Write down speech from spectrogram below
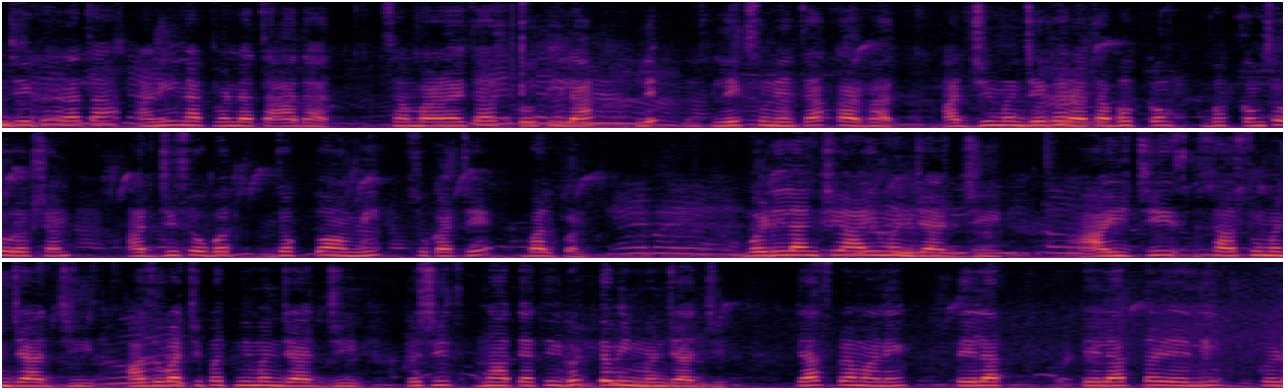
म्हणजे घराचा आणि नातवंडाचा आधार सांभाळायचा असतो तिला ले लेखसुनेचा कारभार. आजी म्हणजे घराचा भक्कम भक्कम संरक्षण. आजीसोबत जगतो आम्ही सुखाचे बालपण. वडिलांची आई म्हणजे आजी. आईची सासू म्हणजे आजी. आजोबाची पत्नी म्हणजे आजी. तशीच नात्यातील घट्टवीण म्हणजे आजी. त्याचप्रमाणे तेलात तेलात तळलेली कड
